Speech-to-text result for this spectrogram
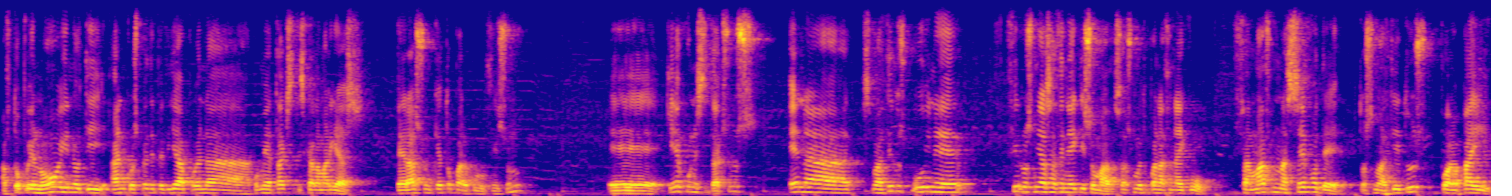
Αυτό που εννοώ είναι ότι αν 25 παιδιά από, ένα, από μια τάξη της Καλαμαριάς περάσουν και το παρακολουθήσουν ε, και έχουν στην τάξη τους ένα συμμαθή τους που είναι φίλος μιας Αθηναϊκής ομάδας, ας πούμε του Παναθηναϊκού, θα μάθουν να σέβονται το συμμαθή τους που αγαπάει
